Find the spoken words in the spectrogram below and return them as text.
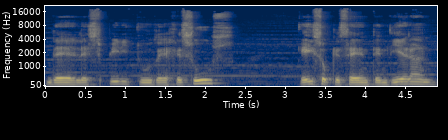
del Espíritu de Jesús, que hizo que se entendieran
